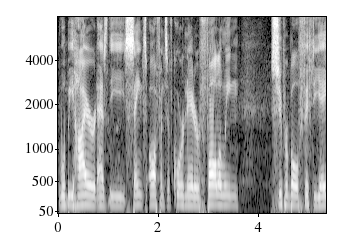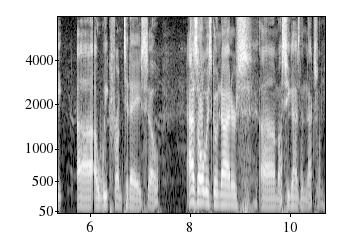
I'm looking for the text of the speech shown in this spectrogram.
will be hired as the Saints offensive coordinator following Super Bowl 58 uh, a week from today. So, as always, go Niners. Um, I'll see you guys in the next one.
